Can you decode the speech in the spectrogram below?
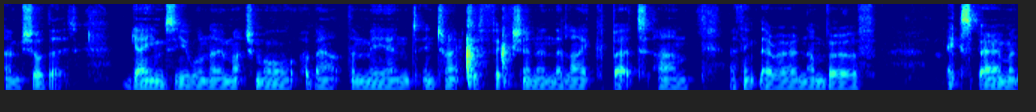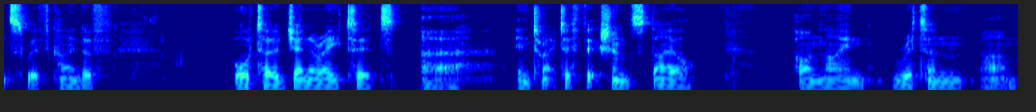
I'm sure that games you will know much more about than me and interactive fiction and the like. But um, I think there are a number of experiments with kind of auto generated uh, interactive fiction style online written um,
